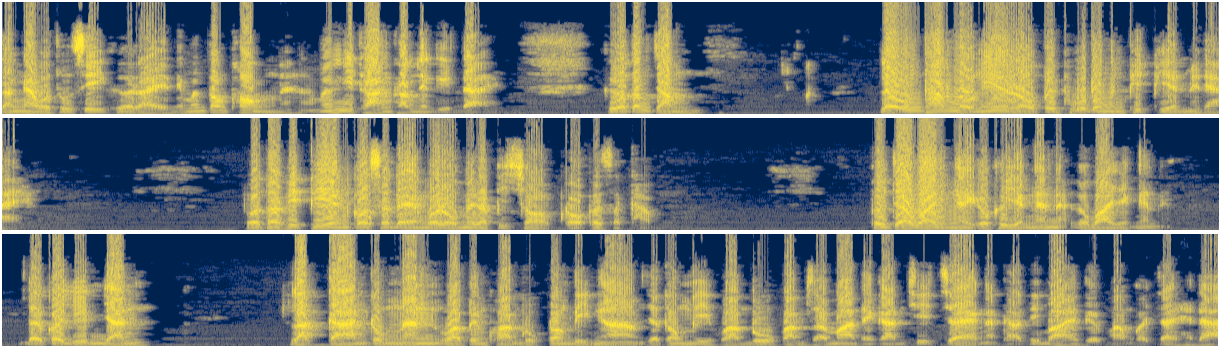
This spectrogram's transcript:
สังฆาวัตถุสี่คืออะไรเนี่ยมันต้องท่องนะฮะไม่มีทางทำอย่างอื่นได้ คือเราต้องจำแล้วองค์ธรรมเหล่านี้เราไปพูดให้มันผิดเพี้ยนไม่ได้เพราะถ้าผิดเพี้ยนก็แสดงว่าเราไม่รับผิดชอบต่อพระสัทธรรม พระเจ้าว่ายังไงก็คืออย่างนั้นนะก็ว่าอย่างนั้นแล้วก็ยืนยันหลักการตรงนั้นว่าเป็นความถูกต้องดีงาม จะต้องมีความรู้ความสามารถในการชี้แจงอธิบายให้เกิดความเข้าใจให้ได้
